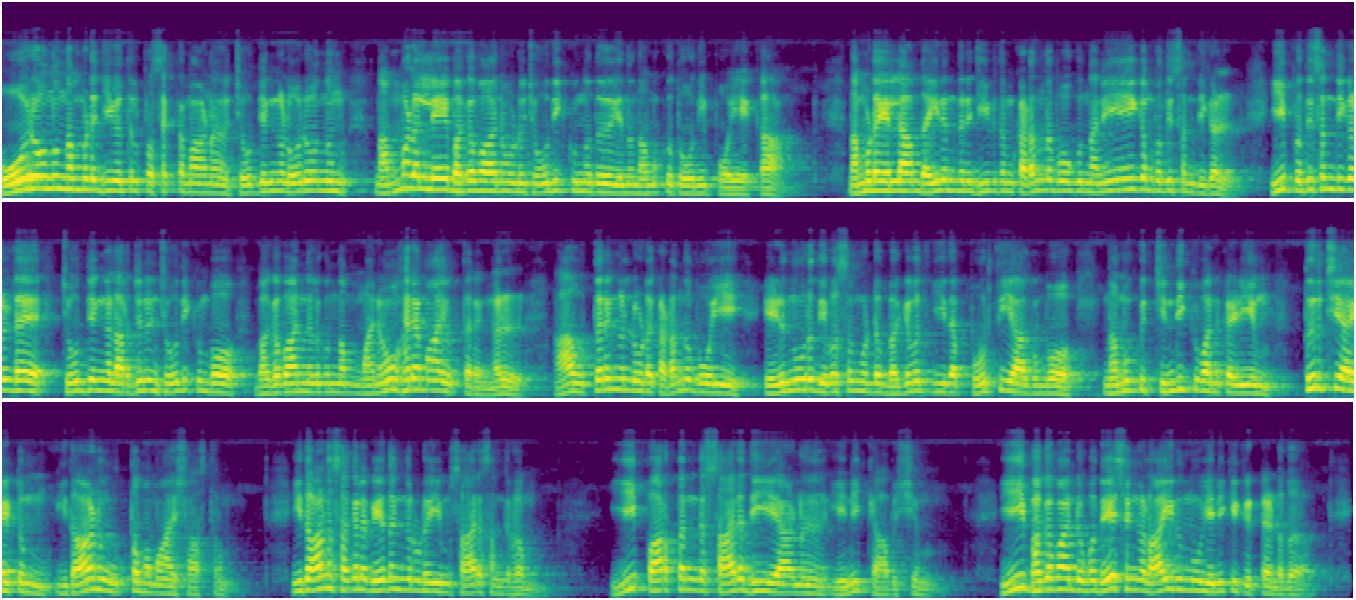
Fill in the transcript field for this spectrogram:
ഓരോന്നും നമ്മുടെ ജീവിതത്തിൽ പ്രസക്തമാണ്. ചോദ്യങ്ങൾ ഓരോന്നും നമ്മളല്ലേ ഭഗവാനോട് ചോദിക്കുന്നത് എന്ന് നമുക്ക് തോന്നിപ്പോയേക്കാം. നമ്മുടെ എല്ലാം ദൈനംദിന ജീവിതം കടന്നു പോകുന്ന അനേകം പ്രതിസന്ധികൾ. ഈ പ്രതിസന്ധികളുടെ ചോദ്യങ്ങൾ അർജുനൻ ചോദിക്കുമ്പോൾ ഭഗവാൻ നൽകുന്ന മനോഹരമായ ഉത്തരങ്ങൾ. ആ ഉത്തരങ്ങളിലൂടെ കടന്നുപോയി എഴുന്നൂറ് ദിവസം കൊണ്ട് ഭഗവത്ഗീത പൂർത്തിയാകുമ്പോൾ നമുക്ക് ചിന്തിക്കുവാൻ കഴിയും തീർച്ചയായിട്ടും ഇതാണ് ഉത്തമമായ ശാസ്ത്രം. ഇതാണ് സകല വേദങ്ങളുടെയും സാരസംഗ്രഹം. ഈ പാർത്തന്റെ സാരഥിയെയാണ് എനിക്കാവശ്യം. ഈ ഭഗവാന്റെ ഉപദേശങ്ങളായിരുന്നു എനിക്ക് കിട്ടേണ്ടത്.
